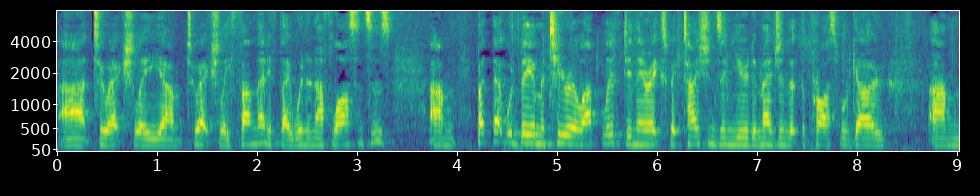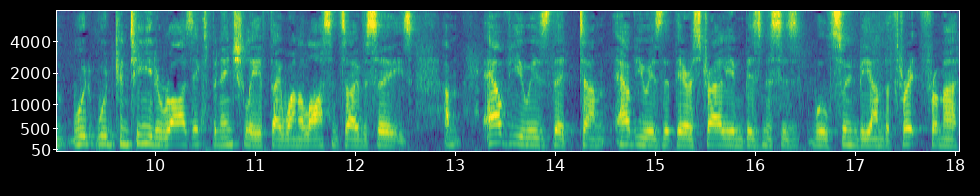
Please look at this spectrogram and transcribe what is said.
uh, to actually um, to actually fund that if they win enough licenses. Um, but that would be a material uplift in their expectations, and you'd imagine that the price would go um, would, would continue to rise exponentially if they won a license overseas. Um, our view is that um, our view is that their Australian businesses will soon be under threat from a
